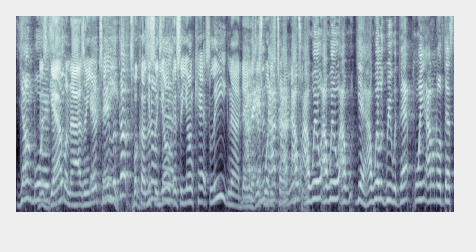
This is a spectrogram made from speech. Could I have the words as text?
young boys It's galvanizing look, your team They look up to because You it's a young it's a young cats league nowadays. Now, That's what I, it's turning I, into. I, I will, I will, I yeah, I will agree with that point. I don't know if that's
